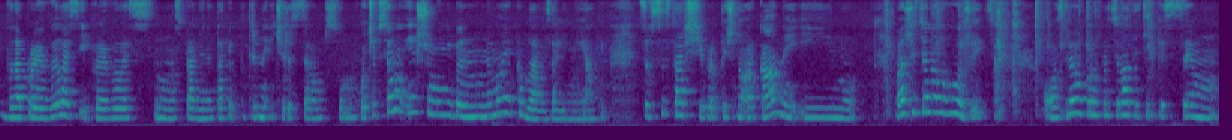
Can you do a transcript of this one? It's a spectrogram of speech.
вона проявилась і проявилась ну, насправді не так, як потрібно, і через це вам сумно. Хоча всьому іншому ніби ну, немає проблем взагалі ніяких. Це все старші практично аркани, і ну, ваше життя налагоджується. Ось треба пропрацювати тільки з цим,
